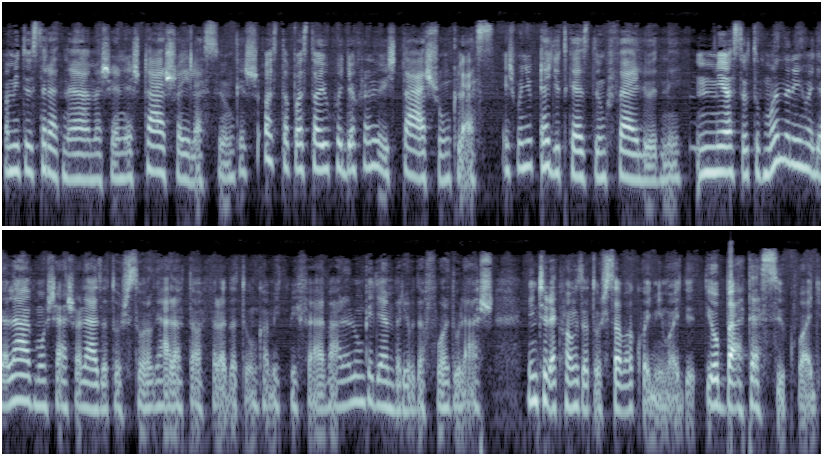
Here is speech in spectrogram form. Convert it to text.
amit ő szeretne elmesélni, és társai leszünk, és azt tapasztaljuk, hogy gyakran ő is társunk lesz. És mondjuk együtt kezdünk fejlődni. Mi azt szoktuk mondani, hogy a lábmosás a lázatos szolgálata a feladatunk, amit mi felvállalunk, egy emberi odafordulás. Nincsenek hangzatos szavak, hogy mi majd jobbá tesszük, vagy,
